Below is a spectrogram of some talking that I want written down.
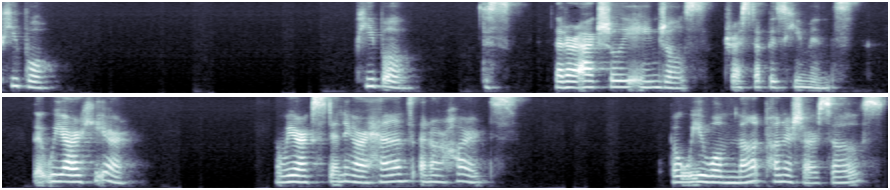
people. People that are actually angels dressed up as humans, that we are here. And we are extending our hands and our hearts but we will not punish ourselves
